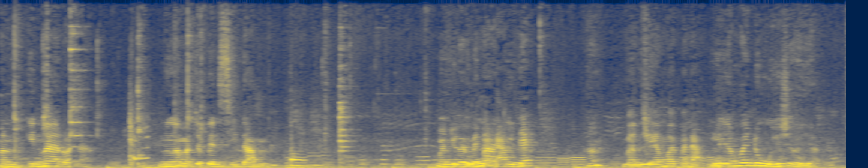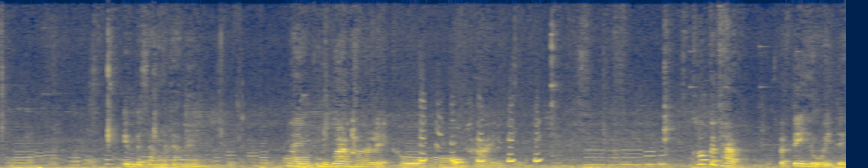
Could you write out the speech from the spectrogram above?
มันกินไม่อร่อยนะ เนื้อมันจะเป็นสีดำ มันอยู่แต่ตรงไม่ประน่าดับกินเจ๊ฮะ เหมือนเลี้ยงไว้ประดับเลี้ยงไว้ดูเฉยๆอะเอ็มไปสั่งมาจากไหนในหมู่บ้านเขานั่นแหละเขาออกขายเขากระทับปฏิอุยดิ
